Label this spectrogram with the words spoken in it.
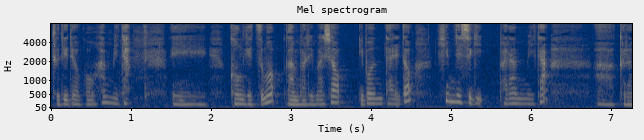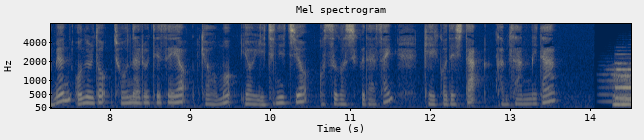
드리려고 합니다. 에, 今月も頑張りましょう. 이번 달도 힘내시기 바랍니다. 그러면 오늘도 좋은 하루 되세요今日も良い一日をお過ごしください。けいこでした。감사합니 다。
